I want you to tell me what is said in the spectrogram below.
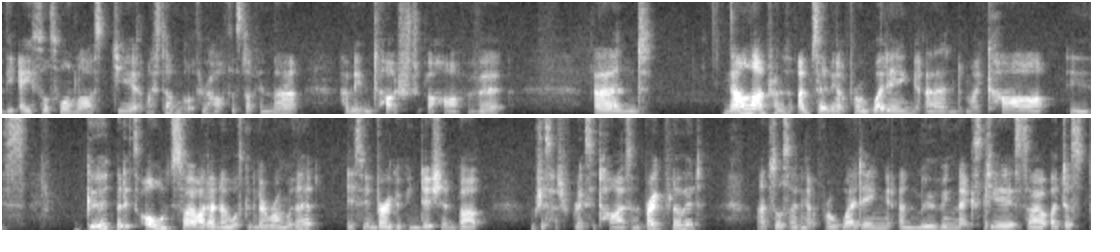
the ASOS one last year I still haven't got through half the stuff in that. Haven't even touched a half of it. And now that I'm trying to, I'm saving up for a wedding and my car is good but it's old so I don't know what's going to go wrong with it. It's in very good condition but We've just had to replace the tyres and the brake fluid. I'm still saving up for a wedding and moving next year so I just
